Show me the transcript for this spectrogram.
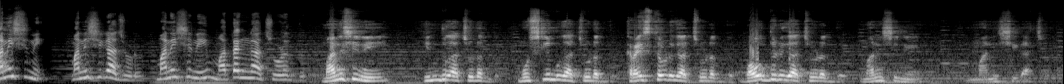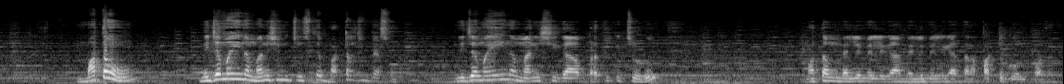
మనిషిని మనిషిగా చూడు మనిషిని మతంగా చూడొద్దు. మనిషిని హిందుగా చూడొద్దు ముస్లింగా చూడొద్దు క్రైస్తవుడిగా చూడొద్దు బౌద్ధుడిగా చూడొద్దు మనిషిని మనిషిగా చూడొద్దు. మతం నిజమైన మనిషిని చూస్తే బట్టలు చింపేసుకుంటుంది నిజమైన మనిషిగా బ్రతికి చూడు మతం మెల్లిమెల్లిగా మెల్లిమెల్లిగా తన పట్టు కోల్పోతుంది.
